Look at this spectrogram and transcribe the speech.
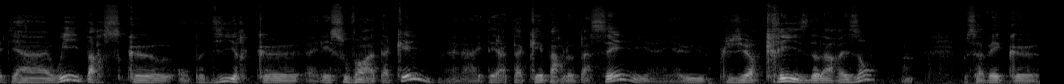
Eh bien oui, parce que on peut dire qu'elle est souvent attaquée. Elle a été attaquée par le passé. Il y a, eu plusieurs crises de la raison. hein. Vous savez que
